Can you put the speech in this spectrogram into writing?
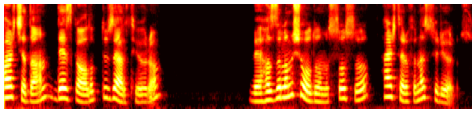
parçadan dezgah alıp düzeltiyorum. Ve hazırlamış olduğumuz sosu her tarafına sürüyoruz.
